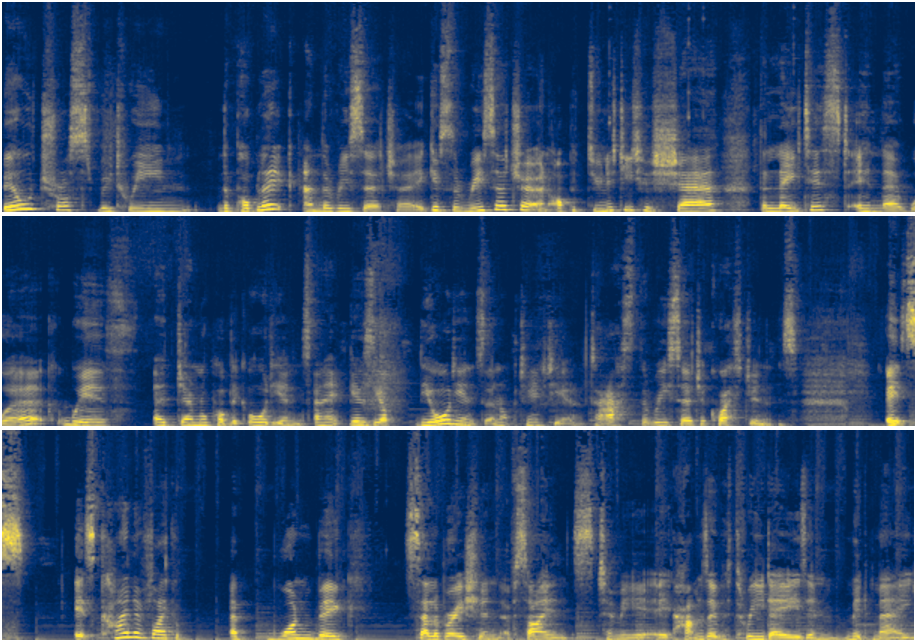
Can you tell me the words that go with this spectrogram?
build trust between the public and the researcher. It gives the researcher an opportunity to share the latest in their work with a general public audience, and it gives the the audience an opportunity to ask the researcher questions. It's it's kind of like a, a one big celebration of science to me. It happens over three days in mid May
